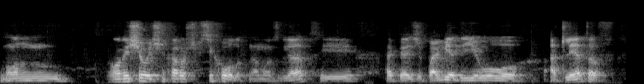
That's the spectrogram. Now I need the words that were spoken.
он, он еще очень хороший психолог, на мой взгляд, и опять же, победы его атлетов –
